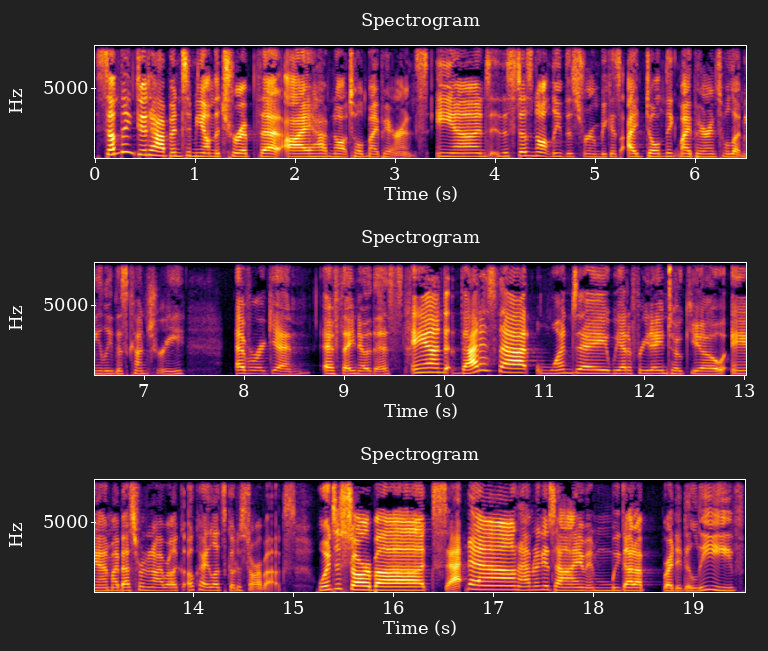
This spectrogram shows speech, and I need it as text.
Something did happen to me on the trip that I have not told my parents. And this does not leave this room because I don't think my parents will let me leave this country ever again if they know this. And that is that one day we had a free day in Tokyo and my best friend and I were like, okay, let's go to Starbucks. Went to Starbucks, sat down, having a good time, and we got up ready to leave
